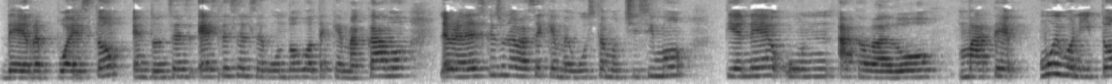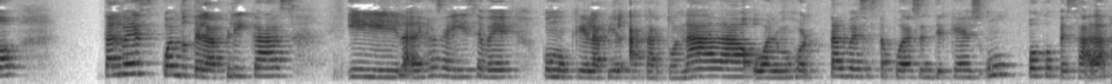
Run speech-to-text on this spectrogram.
de repuesto. Entonces este es el segundo bote que me acabo. La verdad es que es una base que me gusta muchísimo. Tiene un acabado mate muy bonito. Tal vez cuando te la aplicas y la dejas ahí se ve como que la piel acartonada o a lo mejor tal vez hasta puedas sentir que es un poco pesada.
